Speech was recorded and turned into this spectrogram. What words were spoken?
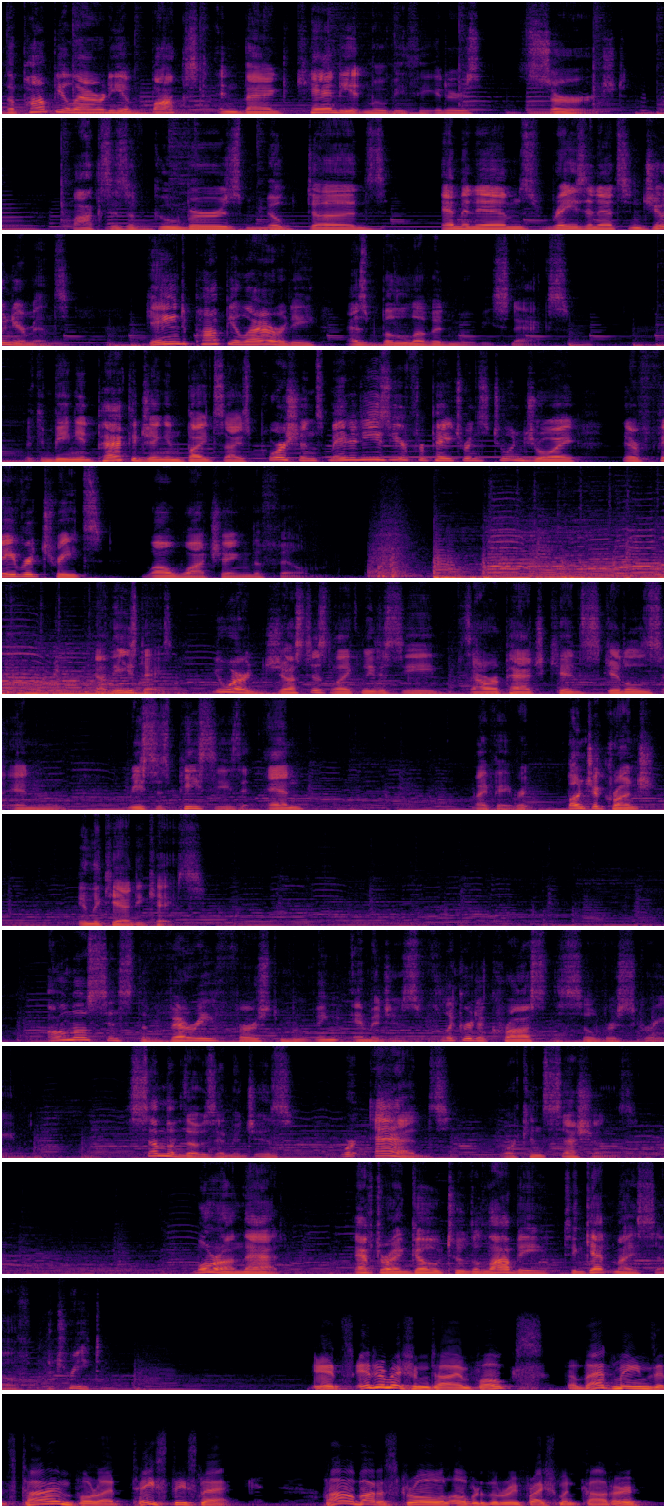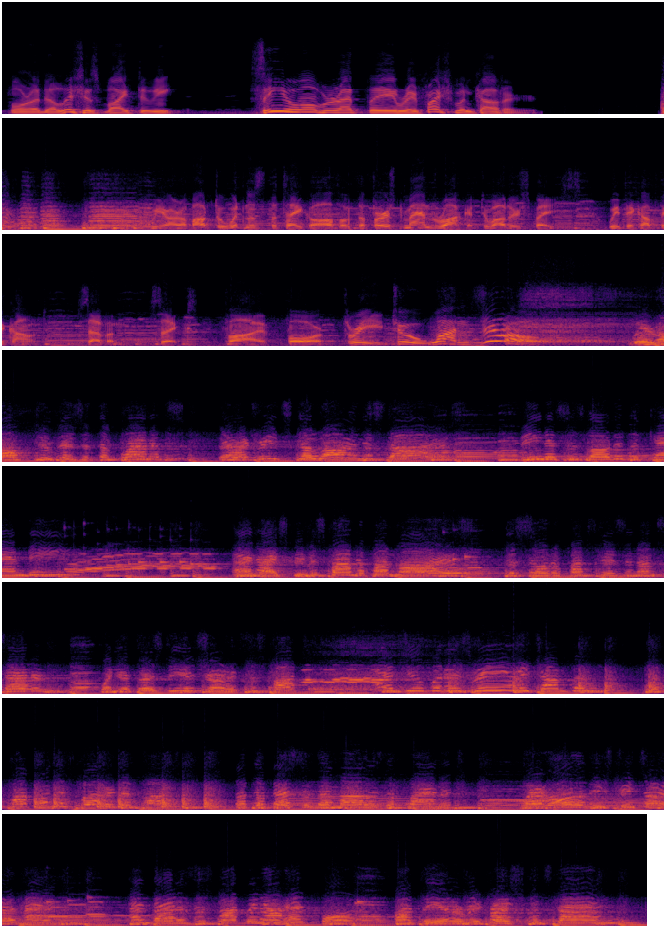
the popularity of boxed and bagged candy at movie theaters surged. Boxes of goobers, milk duds, M&Ms, raisinets, and junior mints gained popularity as beloved movie snacks. The convenient packaging and bite-sized portions made it easier for patrons to enjoy their favorite treats while watching the film. Now these days, you are just as likely to see Sour Patch Kids, Skittles, and Reese's Pieces, and my favorite, Buncha Crunch, in the candy case. Almost since the very first moving images flickered across the silver screen, some of those images were ads or concessions. More on that after I go to the lobby to get myself a treat. It's intermission time, folks, and that means it's time for a tasty snack. How about a stroll over to the refreshment counter for a delicious bite to eat? See you over at the refreshment counter. We are about to witness the takeoff of the first manned rocket to outer space. We pick up the count. Seven, six, five, four, three, two, one, zero. We're off to visit the planets. There are treats galore in the stars. Venus is loaded with candy. And ice cream is found upon Mars. The soda pop's fizzing on Saturn. When you're thirsty, it sure hits the spot. And Jupiter's really jumping with popcorn that's buttered and hot. But the best of them all is the planet, where all of these treats are at hand. And that is the spot we now head for, our theater refreshment stand.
